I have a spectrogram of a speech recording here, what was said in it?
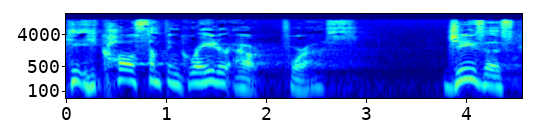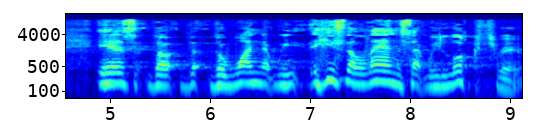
he, he calls something greater out for us. Jesus is the, the, the one that we, he's the lens that we look through.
